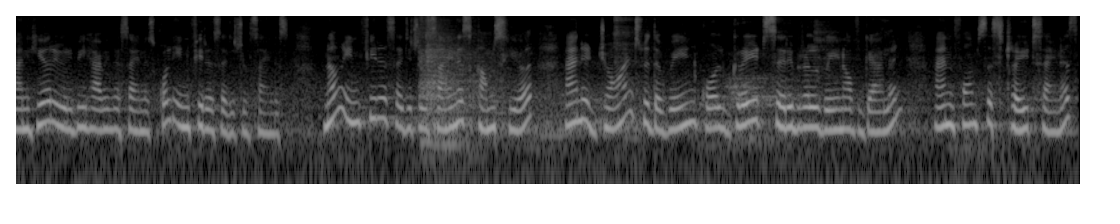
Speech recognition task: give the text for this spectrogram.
and here you will be having a sinus called inferior sagittal sinus. Now inferior sagittal sinus comes here and it joins with a vein called great cerebral vein of Galen and forms a straight sinus.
